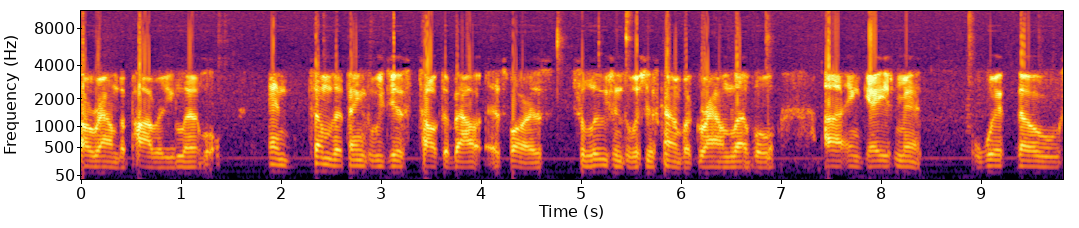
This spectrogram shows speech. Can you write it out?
around the poverty level. and some of the things we just talked about as far as solutions was just kind of a ground level uh, engagement with those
